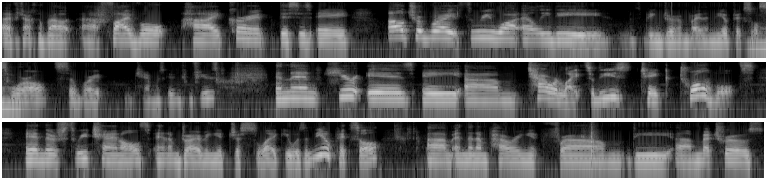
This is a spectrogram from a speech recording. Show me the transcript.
uh, if you're talking about uh, 5 volt high current, this is a ultra bright 3 watt LED. It's being driven by the NeoPixel Mhm. swirl. It's so bright, the camera's getting confused. And then here is a um, tower light. So these take 12 volts, and there's three channels, and I'm driving it just like it was a NeoPixel. Um, and then I'm powering it from the uh, Metro's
